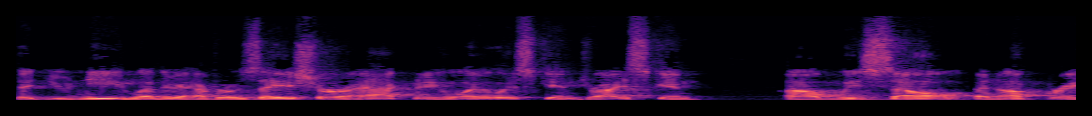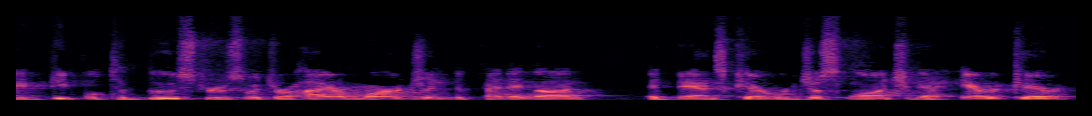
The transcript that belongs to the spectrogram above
that you need, whether you have rosacea or acne, oily skin, dry skin. Um, we sell and upgrade people to boosters, which are higher margin depending on advanced care. We're just launching a hair care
